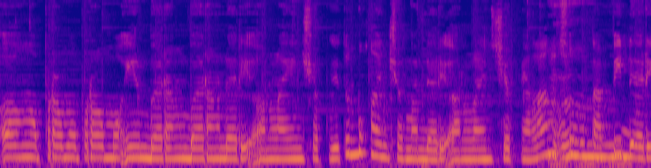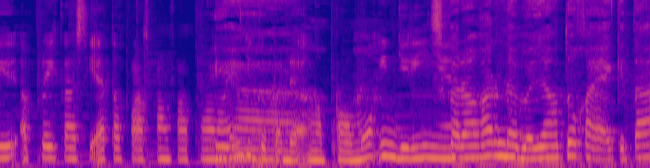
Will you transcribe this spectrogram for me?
eh, ngepromo-promoin barang-barang dari online shop gitu bukan cuma dari online shopnya langsung, Mm-mm. tapi dari aplikasi atau platform-platform lain Iya. juga pada ngepromoin jadinya. Sekarang kan udah banyak tuh kayak kita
